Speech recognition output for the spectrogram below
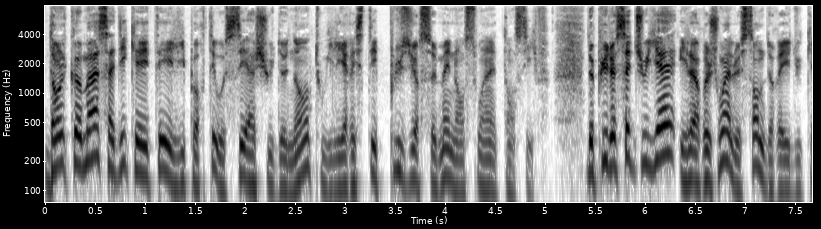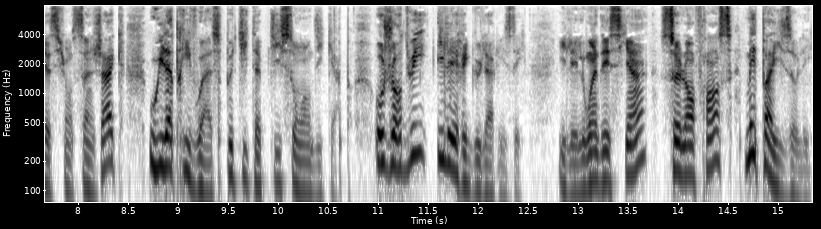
Dans le coma, Sadik a été héliporté au CHU de Nantes où il est resté plusieurs semaines en soins intensifs. Depuis le 7 juillet, il a rejoint le centre de rééducation Saint-Jacques où il apprivoise petit à petit son handicap. Aujourd'hui, il est régularisé. Il est loin des siens, seul en France, mais pas isolé.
